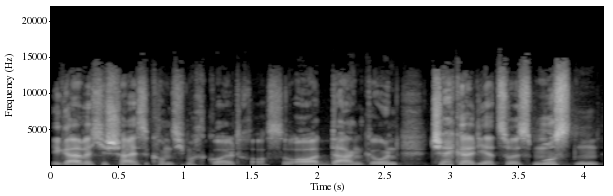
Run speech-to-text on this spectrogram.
egal welche Scheiße kommt, ich mach Gold raus. So, oh, danke. Und check halt jetzt so, es mussten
